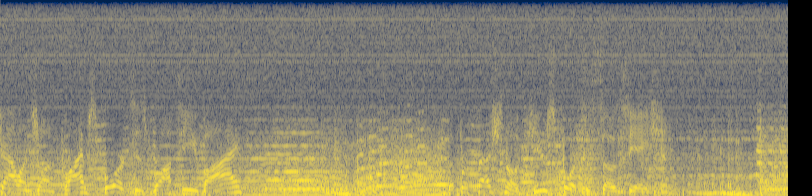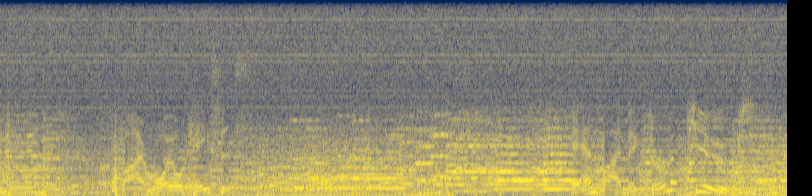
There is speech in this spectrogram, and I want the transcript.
Challenge on Prime Sports is brought to you by the Professional Cue Sports Association, by Royal Cases, and by McDermott Cues.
